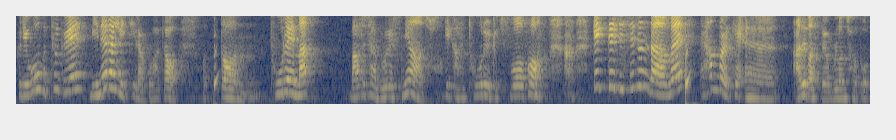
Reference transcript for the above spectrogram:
그리고 그 특유의 미네랄리티라고 하죠. 어떤 돌의 맛 맛을 잘 모르겠으면 저기 가서 돌을 이렇게 주워서 깨끗이 씻은 다음에 한 번 이렇게 에, 안 해봤어요. 물론 저도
